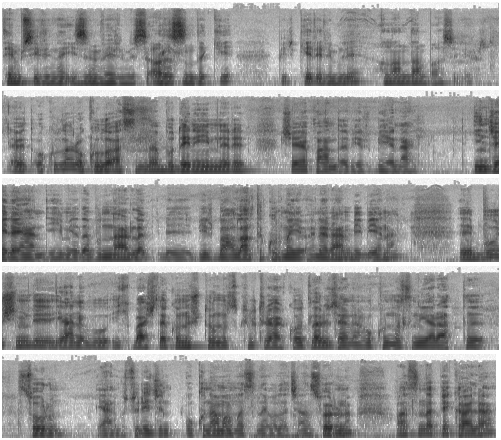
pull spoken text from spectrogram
temsiline izin verilmesi arasındaki bir gerilimli alandan bahsediyoruz. Evet okullar okulu aslında bu deneyimleri şey yapan da bir bienal inceleyen diyeyim ya da bunlarla bir, bir bağlantı kurmayı öneren bir bienal. E, bu şimdi yani bu ilk başta konuştuğumuz kültürel kodlar üzerinden okunmasını yarattığı sorun yani bu sürecin okunamamasına yol açan sorunu aslında pekala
